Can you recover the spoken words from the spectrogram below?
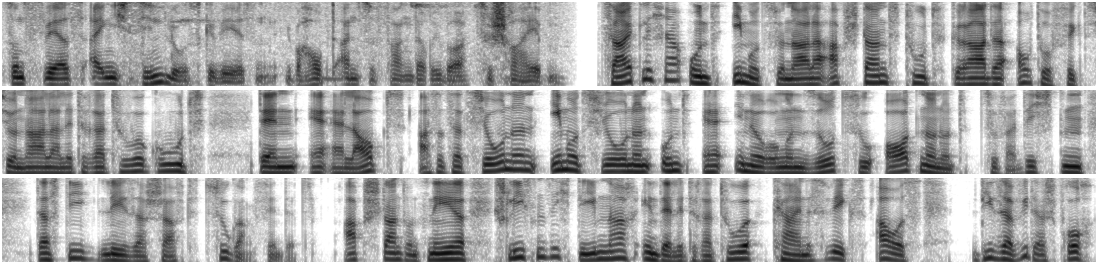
Sonst wäre es eigentlich sinnlos gewesen, überhaupt anzufangen, darüber zu schreiben. Zeitlicher und emotionaler Abstand tut gerade autofiktionaler Literatur gut, denn er erlaubt Assoziationen, Emotionen und Erinnerungen so zu ordnen und zu verdichten, dass die Leserschaft Zugang findet. Abstand und Nähe schließen sich demnach in der Literatur keineswegs aus. Dieser Widerspruch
